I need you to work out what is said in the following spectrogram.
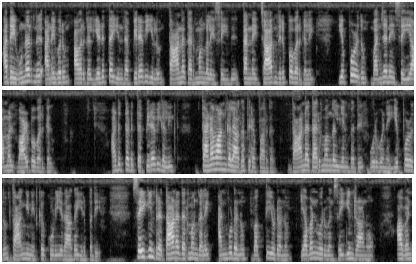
அதை உணர்ந்து அனைவரும் அவர்கள் எடுத்த இந்த பிறவியிலும் தான தர்மங்களை செய்து தன்னை சார்ந்திருப்பவர்களை எப்பொழுதும் வஞ்சனை செய்யாமல் வாழ்பவர்கள் அடுத்தடுத்த பிறவிகளில் தனவான்களாக பிறப்பார்கள். தான தர்மங்கள் என்பது ஒருவனை எப்பொழுதும் தாங்கி நிற்கக்கூடியதாக இருப்பதே. செய்கின்ற தான தர்மங்களை அன்புடனும் பக்தியுடனும் எவன் ஒருவன் செய்கின்றானோ அவன்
